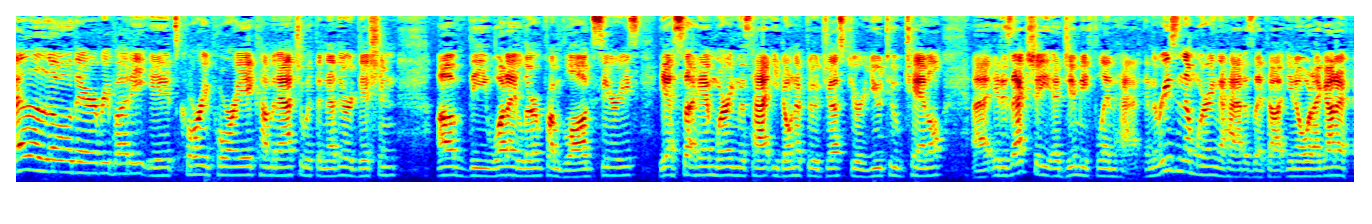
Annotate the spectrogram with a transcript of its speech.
Hello there, everybody. It's Corey Poirier coming at you with another edition of the What I Learned from Vlog series. Yes, I am wearing this hat. You don't have to adjust your YouTube channel. Uh, it is actually a Jimmy Flynn hat. And the reason I'm wearing the hat is I thought, you know what, I gotta,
